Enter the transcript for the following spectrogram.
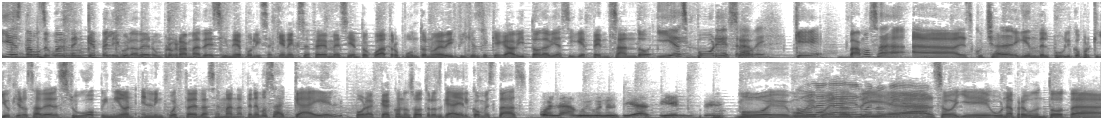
Y estamos de vuelta en qué película ver, un programa de Cinépolis aquí en XFM 104.9 y fíjense que Gaby todavía sigue pensando y es Sí, por me eso trabé. que vamos a, a escuchar a alguien del público porque yo quiero saber su opinión en la encuesta de la semana. Tenemos a Gael por acá con nosotros. Gael, ¿cómo estás? Hola, muy buenos días. Bien, ¿usted? Muy, muy Hola, buenos, Gael, días. buenos días. Oye, una preguntota.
